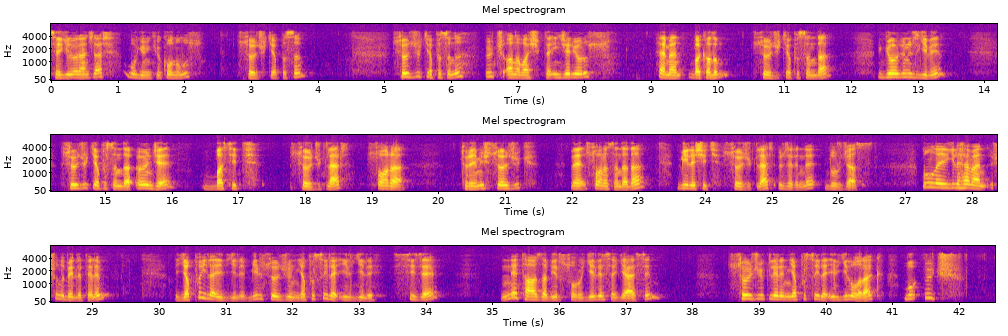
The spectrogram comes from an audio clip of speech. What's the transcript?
Sevgili öğrenciler, bugünkü konumuz sözcük yapısı. Sözcük yapısını üç ana başlıkta inceliyoruz. Hemen bakalım sözcük yapısında. Gördüğünüz gibi sözcük yapısında önce basit sözcükler, sonra türemiş sözcük ve sonrasında da birleşik sözcükler üzerinde duracağız. Bununla ilgili hemen şunu belirtelim. Yapıyla ilgili, bir sözcüğün yapısıyla ilgili size ne tarzda bir soru gelirse gelsin, sözcüklerin yapısıyla ilgili olarak bu üç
